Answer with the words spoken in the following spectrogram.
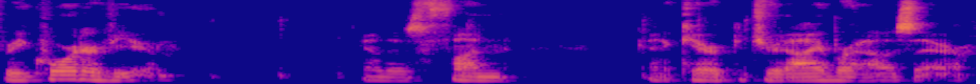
Three quarter view. You know, those fun kind of caricatured eyebrows there.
